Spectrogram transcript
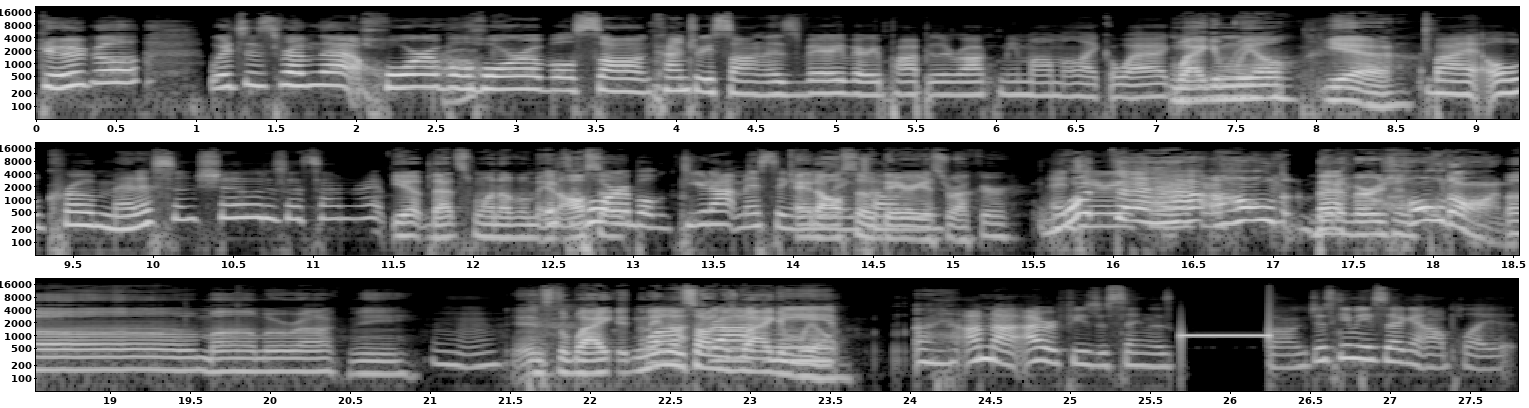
Google, which is from that horrible, horrible song, country song that is very, very popular. "Rock Me Mama Like a Wagon." Wagon wheel. Yeah. by Old Crow Medicine Show. Does that sound right? Yep, that's one of them. And it's also, horrible. You're not missing anything. and also Tony. Darius Rucker. And what Darius the hell? Rucker. Hold back. version. Hold on. Oh, Mama Rock Me. It's the wag. The name of the song is Mm-hmm. Wagon Me- Wheel. I'm not. I refuse to sing this song. Just give me a second. I'll play it.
